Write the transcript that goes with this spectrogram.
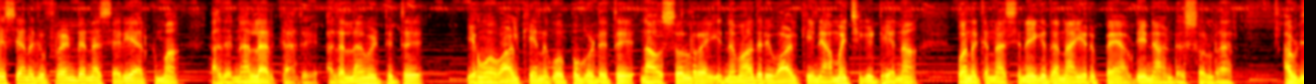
ஏசு எனக்கு ஃப்ரெண்டுன்னா சரியா இருக்குமா? அது நல்லா இருக்காது. அதெல்லாம் விட்டுட்டு என் வாழ்க்கையை எனக்கு ஒப்பு கொடுத்து நான் சொல்கிறேன் இந்த மாதிரி வாழ்க்கையை நீ அமைச்சுக்கிட்டேன்னா உனக்கு நான் சிநேகிதனாக இருப்பேன் அப்படின்னு ஆண்டவர் சொல்கிறார் அப்படி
